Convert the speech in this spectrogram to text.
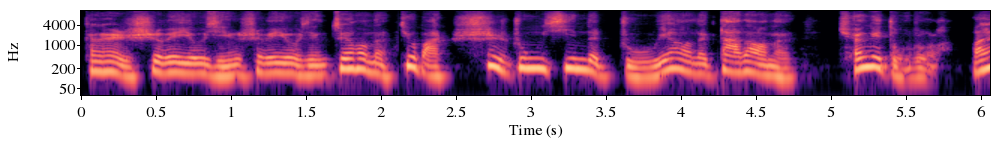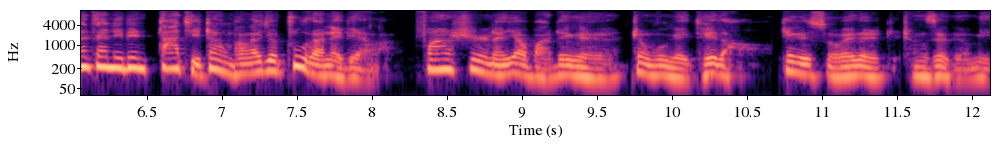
刚开始示威游行，示威游行，最后呢就把市中心的主要的大道呢全给堵住了。完了，在那边搭起帐篷来，就住在那边了。发誓呢要把这个政府给推倒。这个所谓的橙色革命，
